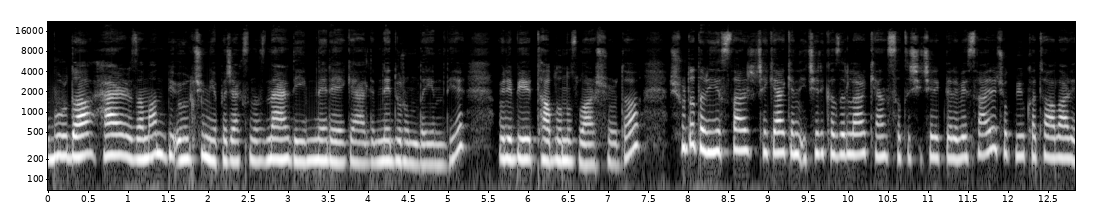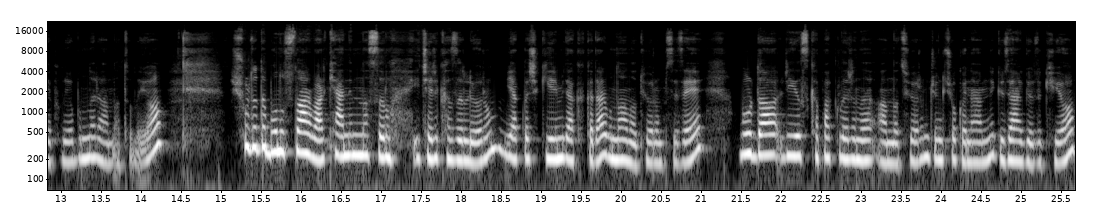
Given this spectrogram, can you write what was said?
Burada her zaman bir ölçüm yapacaksınız. Neredeyim, nereye geldim, ne durumdayım diye. Öyle bir tablonuz var şurada. Şurada da Reels'lar çekerken, içerik hazırlarken satış içerikleri vesaire çok büyük hatalar yapılıyor. Bunlar anlatılıyor. Şurada da bonuslar var. Kendim nasıl içerik hazırlıyorum. Yaklaşık 20 dakika kadar bunu anlatıyorum size. Burada Reels kapaklarını anlatıyorum. Çünkü çok önemli. Güzel gözüküyor.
